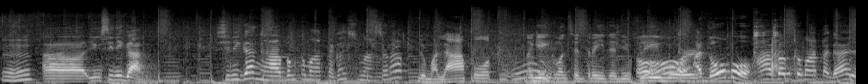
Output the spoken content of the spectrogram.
Mhm. Ah, yung sinigang. Sinigang, habang tumatagal, sumasarap. Lumalapot, naging concentrated yung Oo, flavor. adobo, habang tumatagal,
